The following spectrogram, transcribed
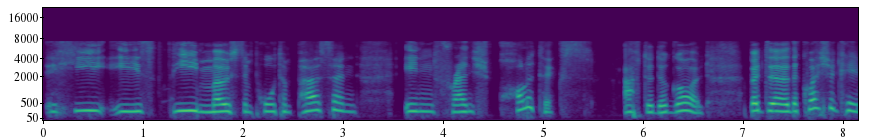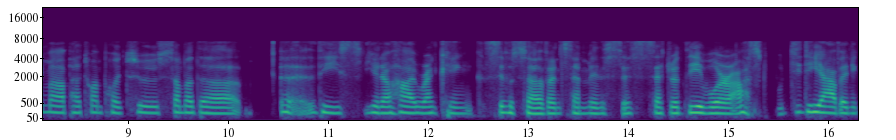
he is the most important person in French politics after de Gaulle. But uh, the question came up at one point to some of the uh, these, you know, high-ranking civil servants and ministers, etc. They were asked, did he have any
